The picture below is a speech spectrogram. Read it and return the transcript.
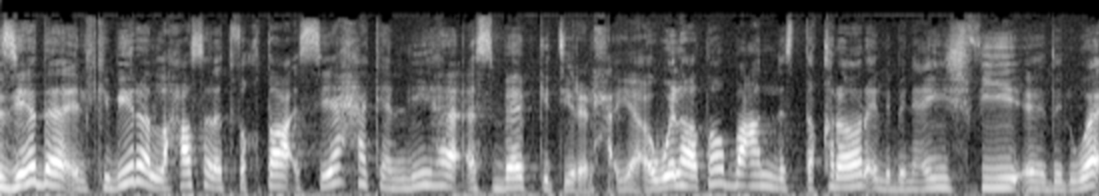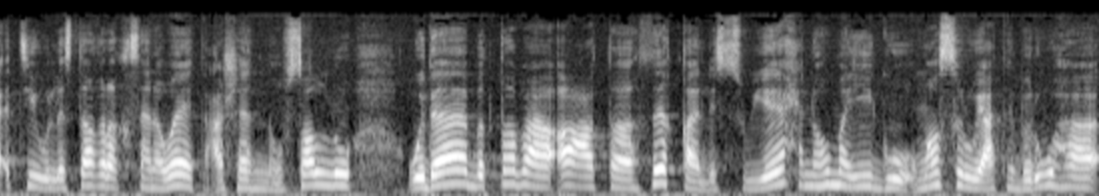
الزيادة الكبيرة اللي حصلت في قطاع السياحة كان ليها أسباب كتير الحقيقة. أولها طبعا الاستقرار اللي بنعيش فيه دلوقتي واللي استغرق سنوات عشان نوصل له وده بالطبع أعطى ثقة للسياح إن هم يجوا مصر ويعتبروها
